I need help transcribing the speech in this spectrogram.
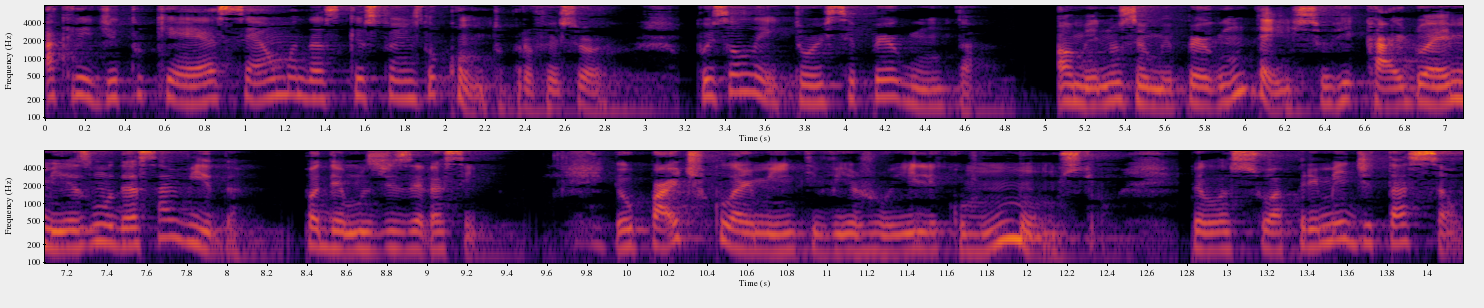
Acredito que essa é uma das questões do conto, professor, pois o leitor se pergunta, ao menos eu me perguntei, se o Ricardo é mesmo dessa vida podemos dizer assim. Eu particularmente vejo ele como um monstro, pela sua premeditação,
